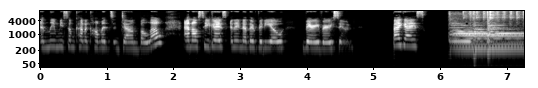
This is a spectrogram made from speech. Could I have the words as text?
and leave me some kind of comments down below. And I'll see you guys in another video very, very soon. Bye, guys!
